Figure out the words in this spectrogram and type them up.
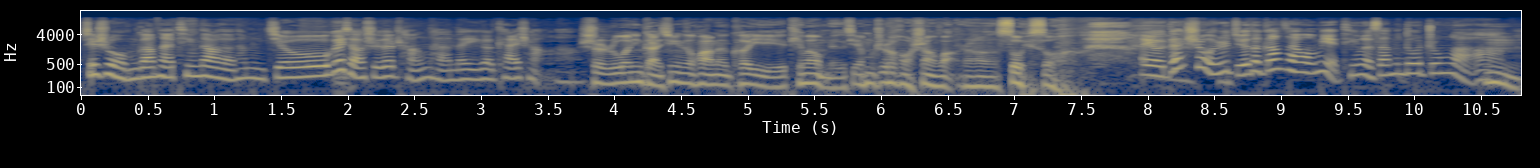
这是我们刚才听到的他们九个小时的长谈的一个开场啊。是，如果你感兴趣的话呢，可以听完我们这个节目之后上网上搜一搜。哎呦，但是我是觉得刚才我们也听了三分多钟了啊。嗯，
